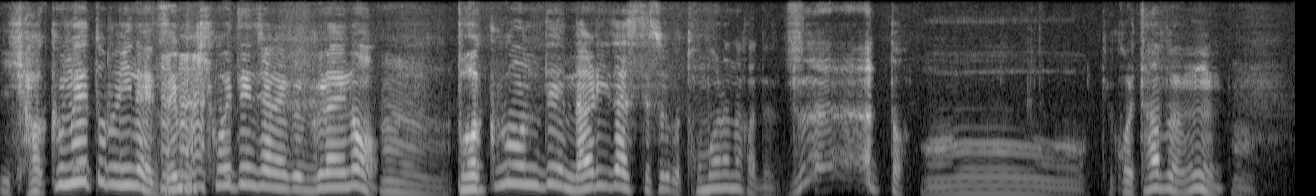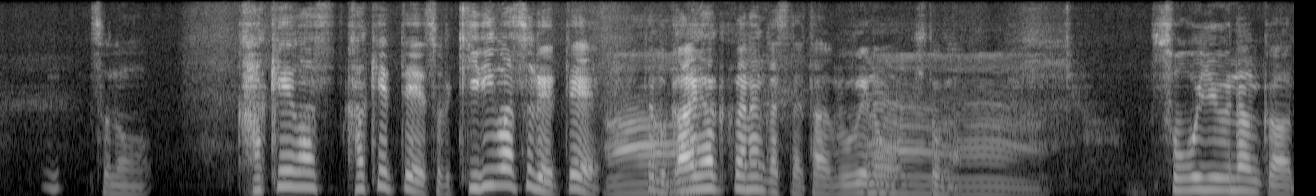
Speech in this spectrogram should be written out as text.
100メートル以内全部聞こえてんじゃないかぐらいのうん。爆音で鳴り出してそれが止まらなかったんです。ずーっと。これ多分うん。そのかけわすかけてそれ切り忘れて多分外泊かなんかしたら多分上の人が。がそういうなんか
